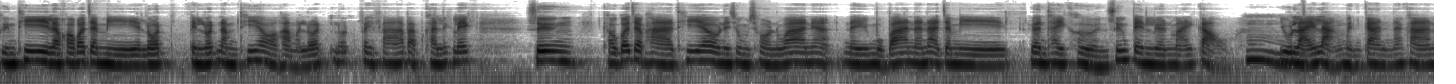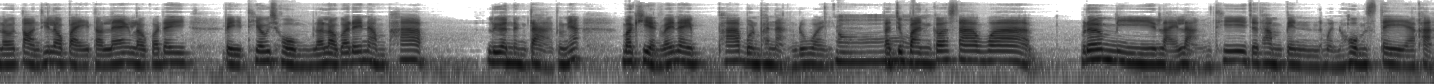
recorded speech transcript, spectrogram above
พื้นที่แล้วเขาก็จะมีรถเป็นรถนำเที่ยวค่ะเหมือนรถรถไฟฟ้าแบบคันเล็ก ๆ ซึ่งเขาก็จะพาเที่ยวในชุมชนว่าเนี่ยในหมู่บ้านนั้นอาจจะมีเรือนไทยเขิน ซึ่งเป็นเรือนไม้เก่าอยู่หลายหลังเหมือนกันนะคะ แล้วตอนที่เราไปตอนแรกเราก็ได้ไปเที่ยวชม แล้วเราก็ได้นำภาพเรือนต่างๆ ตรงเนี้ยมาเขียนไว้ในภาพบนผนังด้วย ปัจจุบันก็ทราบว่า เริ่มมีหลายหลังที่จะทำเป็นเหมือนโฮมสเตย์อะค่ะ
